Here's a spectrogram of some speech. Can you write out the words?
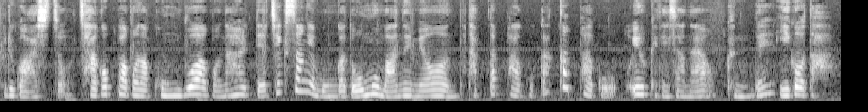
그리고 아시죠? 작업하거나 공부하거나 할 때 책상에 뭔가 너무 많으면 답답하고 깝깝하고 이렇게 되잖아요. 근데 이거다.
